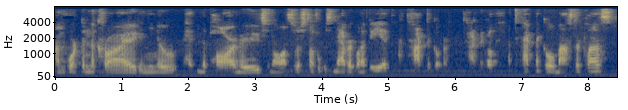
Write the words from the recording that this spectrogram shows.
and working the crowd and you know hitting the power moves and all that sort of stuff. It was never going to be a, a tactical or tactical a technical masterclass.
